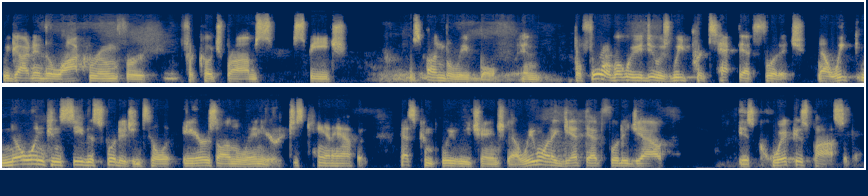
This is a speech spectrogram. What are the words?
We got into the locker room for, for Coach Brohm's speech. It was unbelievable. And before, what we would do is we protect that footage. Now, we no one can see this footage until it airs on linear. It just can't happen. That's completely changed now. We want to get that footage out as quick as possible.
